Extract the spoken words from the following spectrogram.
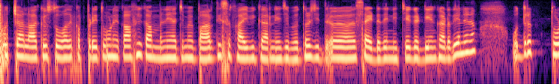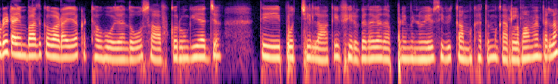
ਪੋਚਾ ਲਾ ਕੇ ਉਸ ਤੋਂ ਬਾਅਦ ਕੱਪੜੇ ਧੋਣੇ, ਕਾਫੀ ਕੰਮ ਨੇ। ਅੱਜ ਮੈਂ ਬਾਹਰ ਦੀ ਸਫ਼ਾਈ ਵੀ ਕਰਨੀ ਜਿਵੇਂ ਉਧਰ ਜਿੱਧਰ ਸਾਈਡ ਦੇ ਨੀਚੇ ਗੱਡੀਆਂ ਖੜਦੀਆਂ ਨੇ ਨਾ, ਉਧਰ ਥੋੜੇ ਟਾਈਮ ਬਾਅਦ ਕਵਾੜਾ ਜਿਹਾ ਇਕੱਠਾ ਹੋ ਜਾਂਦਾ, ਉਹ ਸਾਫ਼ ਕਰੂੰਗੀ ਅੱਜ। ਤੇ ਪੋਚੇ ਲਾ ਕੇ ਫਿਰ ਗਦਾ ਗਦਾ ਆਪਣੇ ਮੈਨੂੰ ਇਹ ਸੀ ਵੀ ਕੰਮ ਖਤਮ ਕਰ ਲਵਾਂ ਮੈਂ ਪਹਿਲਾਂ।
